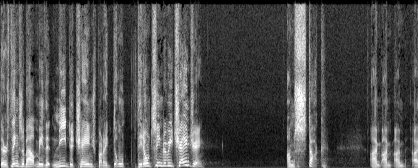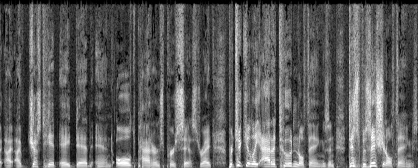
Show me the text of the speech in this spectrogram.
There are things about me that need to change, but I don't, they don't seem to be changing. I'm stuck. I'm, I'm, I'm, I, I've just hit a dead end. Old patterns persist, right? Particularly attitudinal things and dispositional things.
